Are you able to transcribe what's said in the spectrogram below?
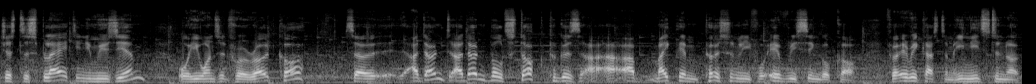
just display it in a museum? Or he wants it for a road car? So I don't, I don't build stock because I, I make them personally for every single car, for every customer. He needs to know.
